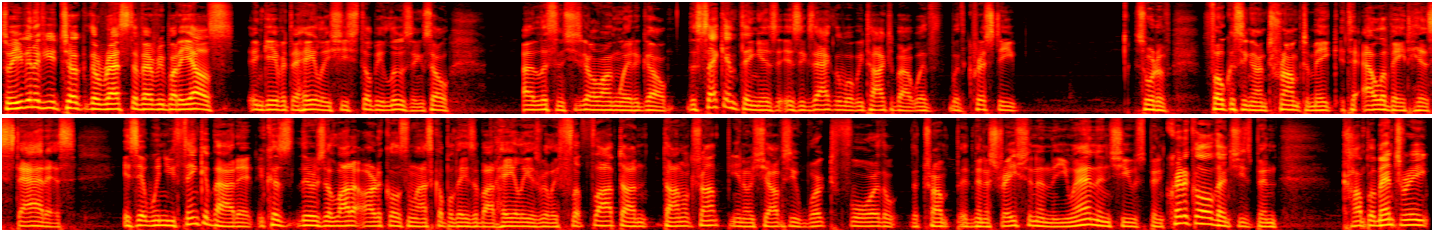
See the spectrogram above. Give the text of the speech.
So even if you took the rest of everybody else and gave it to Haley, she'd still be losing. So uh, listen, she's got a long way to go. The second thing is is exactly what we talked about with with Christie, sort of focusing on Trump to make to elevate his status. Is that when you think about it, because there's a lot of articles in the last couple of days about Haley has really flip flopped on Donald Trump. You know, she obviously worked for the, the Trump administration and the UN, and she's been critical. Then she's been complimentary.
